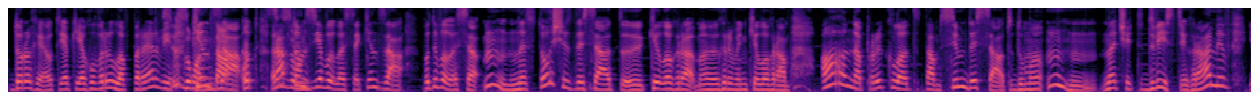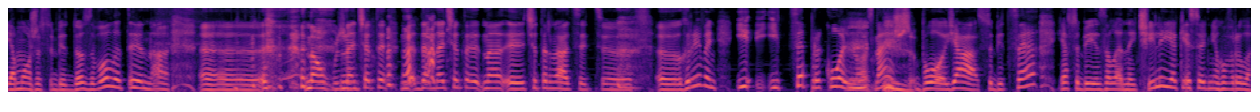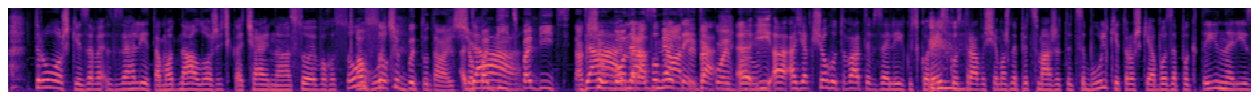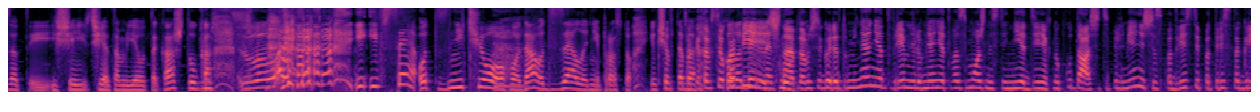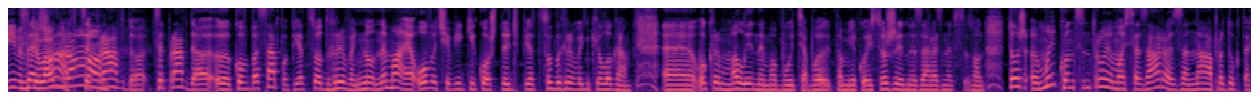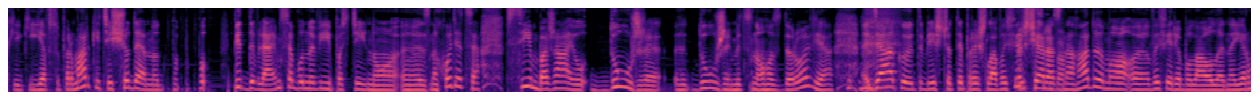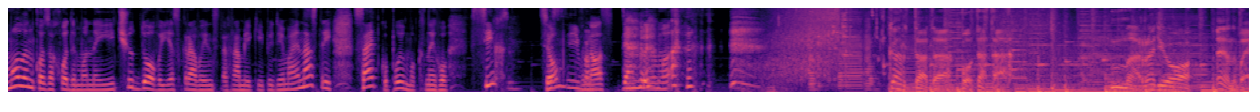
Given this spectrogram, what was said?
найнедороге. От як я говорила в перерві, Сезон, кінза. да, От раптом з'явилася кінза. Подивилася, м, не 160 е, кілограм, е, гривень кілограм, а, наприклад, там 70. Думаю, угу, значить, 200 грамів я можу собі дозволити на, е, на на, чотир, на, да, на, чотир, на е, 14 е, е, гривень. І, і це прикольно, знаєш, бо я собі це, я собі зелений чилі, як я сьогодні говорила, трошки заве- взагалі там одна ложечка чайна соєвого соусу. Огурчик бы туда еще Да. побить, побить, так, Да, чтобы он да, размятый побитий, да. такой Е, был. І, а, а якщо готувати взагалі якусь корейську страву, ще можна підсмажити цибульки трошки або запекти, нарізати, і ще, ще там є от така штука. і, і все, от з нічого, да, от з зелені просто. Якщо в тебе Так это все в холодильнику- копеечное, потому что говорят, у меня нет времени, или у меня нет возможности, нет денег. Ну куда же эти пельмени сейчас по 200, по 300 гривен Це килограмм? жах, це правда. Це правда. Е, Ковбаса по 500 гривень. Ну немає овочів, які коштують 500 гривень кілограм. Е, окрім малини, мабуть, або там якоїсь ожини зараз не в сезон. Тож е, ми концентруємося зараз на продуктах, які є в супермаркеті. Щоденно піддивляємося, бо нові постійно е, знаходяться. Всім бажаю дуже, е, дуже міцного здоров'я. Дякую тобі, що ти прийшла в ефір. Ще раз нагадуємо, е, в ефірі була Олена Ярмоленко. Заходимо на її чудовий яскравий інстаграм, який підіймає настрій. Сайт купуємо книгу. Всіх цьом в Спасибо. нос. Дякуємо. Картата Потата на радіо НВ.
